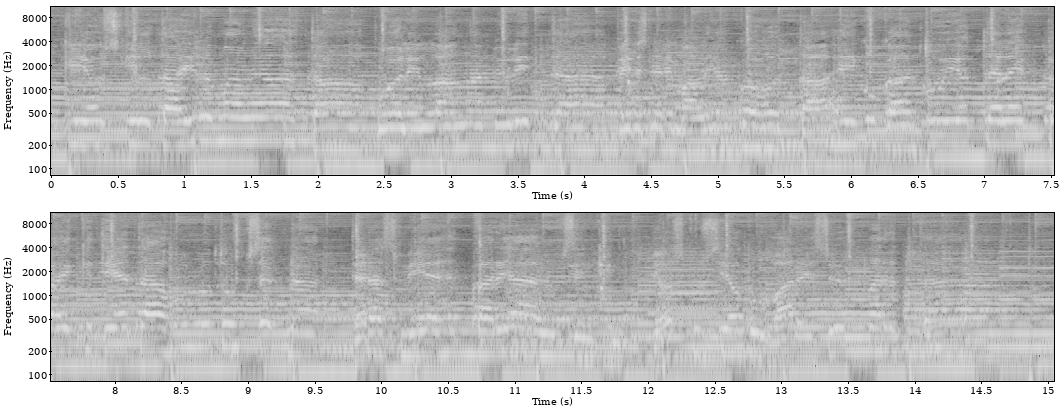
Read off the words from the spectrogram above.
kioskilta ilmalle ahtaa. Puhelin langan ylittää, pilsneri maljan kohottaa. Ei kukaan tuijottele, kaikki tietää hullutukset nää. Teräsmiehet pärjää yksinkin, joskus joku varis ymmärtää.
